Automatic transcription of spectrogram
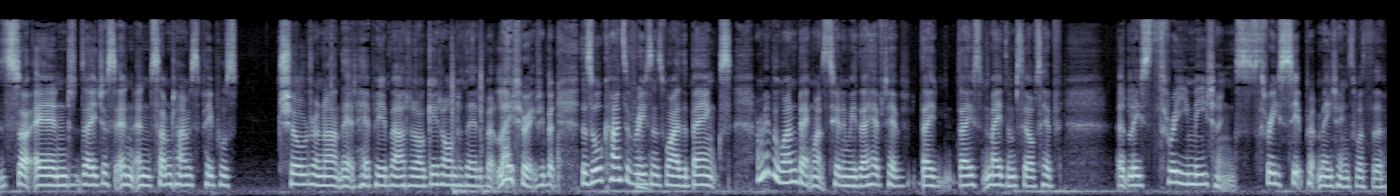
so and they just and, and sometimes people's children aren't that happy about it. I'll get onto that a bit later actually. But there's all kinds of reasons why the banks I remember one bank once telling me they have to have they they made themselves have at least three meetings, three separate meetings with the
